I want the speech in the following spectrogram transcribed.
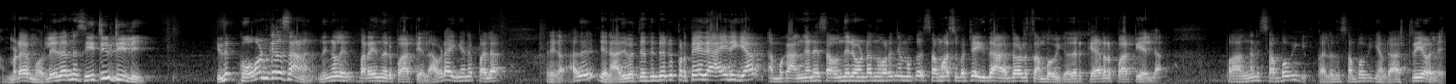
നമ്മുടെ മുരളീധരന് സീറ്റ് കിട്ടിയില്ലേ? ഇത് കോൺഗ്രസ് ആണ് നിങ്ങൾ പറയുന്നൊരു പാർട്ടിയല്ല. അവിടെ ഇങ്ങനെ പല അത് ജനാധിപത്യത്തിന്റെ ഒരു പ്രത്യേകത ആയിരിക്കാം. നമുക്ക് അങ്ങനെ സൗന്ദര്യം ഉണ്ടെന്ന് പറഞ്ഞ് നമുക്ക് സമാസം പക്ഷേ ഇത് അതോടെ സംഭവിക്കും. അതൊരു കേഡർ പാർട്ടിയല്ല. അപ്പോൾ അങ്ങനെ സംഭവിക്കും. പലതും സംഭവിക്കാം. രാഷ്ട്രീയമല്ലേ?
